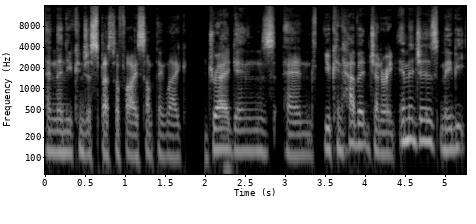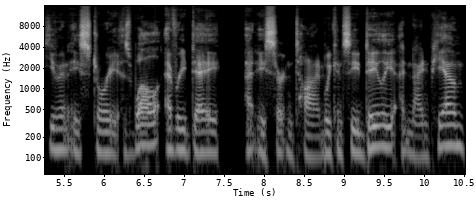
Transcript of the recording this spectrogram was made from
and then you can just specify something like dragons, and you can have it generate images, maybe even a story as well every day at a certain time. We can see daily at 9 p.m.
